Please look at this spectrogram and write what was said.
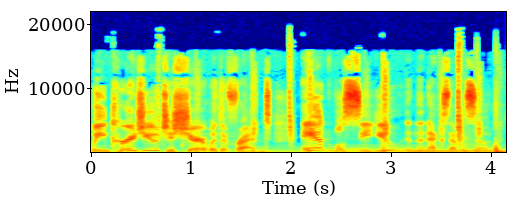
we encourage you to share it with a friend. And we'll see you in the next episode.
